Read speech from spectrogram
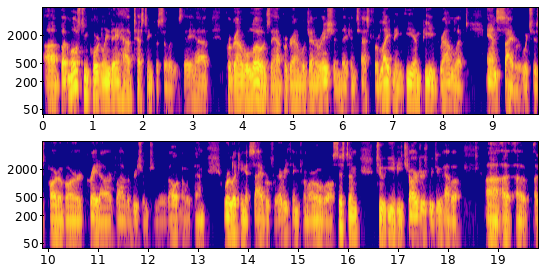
Uh, but most importantly, they have testing facilities. They have programmable loads. They have programmable generation. They can test for lightning, EMP, ground lift, and cyber, which is part of our CRADA, our collaborative research and development with them. We're looking at cyber for everything from our overall system to EV chargers. We do have a a, a, a,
